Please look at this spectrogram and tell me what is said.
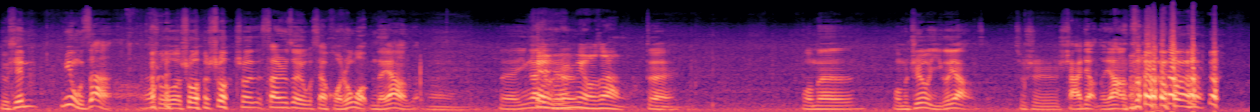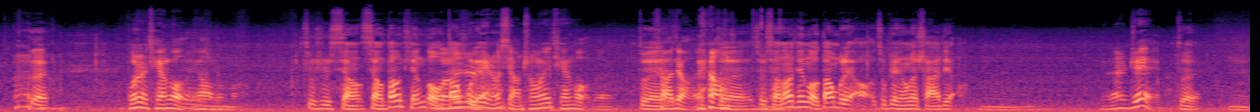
有些谬赞啊，说说说说三十岁想活成我们的样子，嗯，对，应该确实就是谬赞了，对，我们我们只有一个样子，就是傻屌的样子。对，不是舔狗的样子吗？就是想想当舔狗当不们是那种，想成为舔狗的对，傻屌的样子，对，就想当舔狗当不了，就变成了傻屌。嗯，原来是这个，对。嗯，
